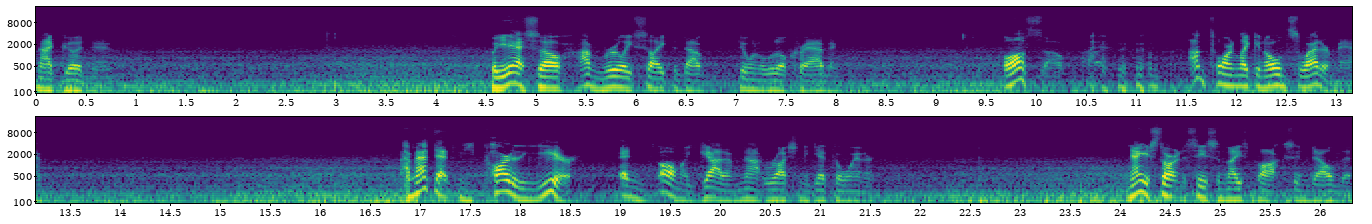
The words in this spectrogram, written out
not good man. But yeah so i'm really psyched about doing a little crabbing also i'm torn like an old sweater man i'm at that part of the year and oh my god, I'm not rushing to get to winter. Now you're starting to see some nice bucks in velvet.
